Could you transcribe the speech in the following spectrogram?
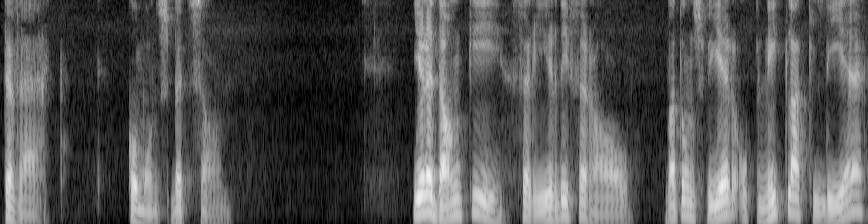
te werk. Kom ons bid saam. Here, dankie vir hierdie verhaal wat ons weer opnuut laat leer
